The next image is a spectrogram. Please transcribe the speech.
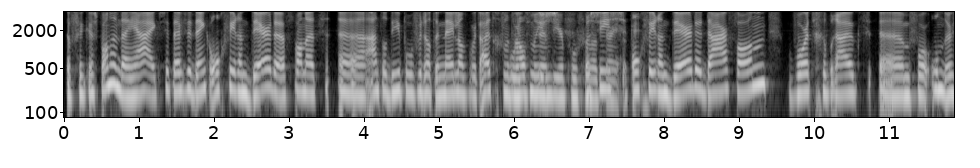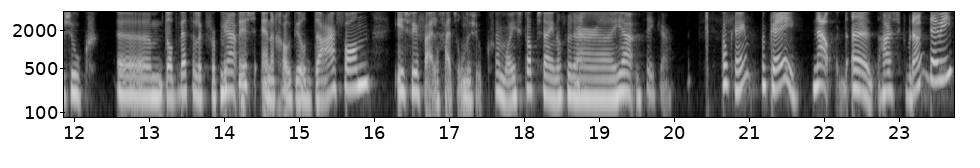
dat vind ik een spannende. Ja, ik zit even te denken, ongeveer een derde van het eh, aantal dierproeven dat in Nederland wordt uitgevoerd. het half miljoen Dus dierproeven. Precies, er- ongeveer een derde daarvan wordt gebruikt ehm, voor onderzoek ehm, dat wettelijk verplicht Ja. is. En een groot deel daarvan is weer veiligheidsonderzoek. Een mooie stap zijn dat we Ja. daar... eh, ja, Zeker. oké. Oké, nou, eh, hartstikke bedankt, Debbie.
